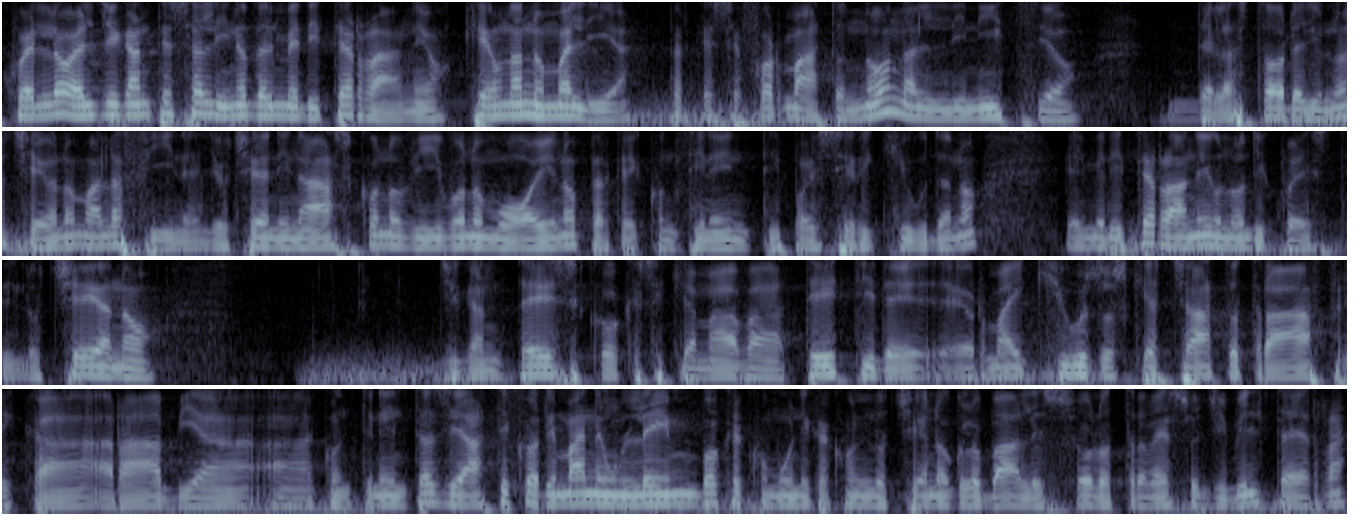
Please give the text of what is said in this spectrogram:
quello è il gigante salino del Mediterraneo, che è un'anomalia, perché si è formato non all'inizio della storia di un oceano, ma alla fine gli oceani nascono, vivono, muoiono perché i continenti poi si richiudono e il Mediterraneo è uno di questi. L'oceano gigantesco che si chiamava Tetide, è ormai chiuso, schiacciato tra Africa, Arabia, continente asiatico, rimane un lembo che comunica con l'oceano globale solo attraverso Gibilterra.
